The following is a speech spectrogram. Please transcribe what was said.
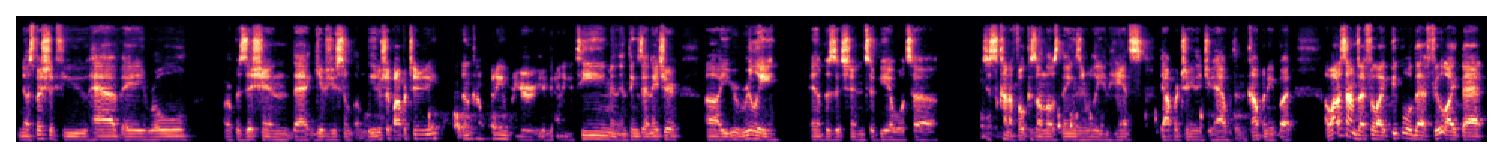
You know, especially if you have a role or position that gives you some leadership opportunity in the company where you're, you're guiding a team and, and things that nature, uh, you're really in a position to be able to just kind of focus on those things and really enhance the opportunity that you have within the company. But a lot of times I feel like people that feel like that,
